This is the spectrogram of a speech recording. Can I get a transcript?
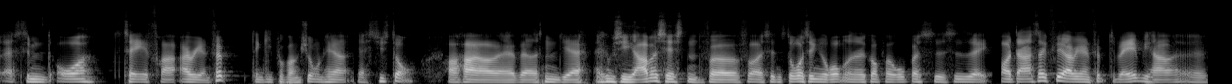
er simpelthen overtaget fra Ariane 5. Den gik på pension her ja, sidste år og har øh, været sådan, ja, hvad kan man sige, arbejdshesten for, for at sende store ting i rummet, når det kommer fra Europas side af. Og der er så ikke flere Ariane 5 tilbage. Vi har øh,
